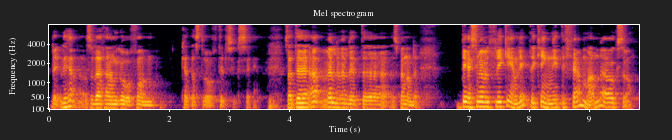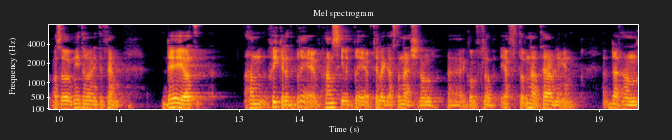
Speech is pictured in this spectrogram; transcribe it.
Det, det, här- alltså där han går från katastrof till succé. Så att det är väldigt, väldigt uh, spännande. Det som jag vill flika in lite kring 95an där också, alltså 1995. Det är ju att han skickade ett brev, han skrev ett brev till Augusta National eh, Golf Club efter den här tävlingen. Där han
